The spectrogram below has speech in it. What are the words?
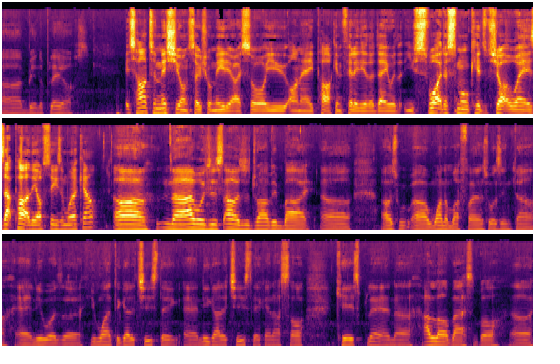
uh, be in the playoffs. It's hard to miss you on social media. I saw you on a park in Philly the other day with you swatted a small kid's shot away. Is that part of the off-season workout? Uh, no, nah, I was just I was just driving by. Uh, I was uh, one of my friends was in town and he was uh, he wanted to get a cheesesteak and he got a cheesesteak and I saw kids playing. Uh, I love basketball. Uh,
